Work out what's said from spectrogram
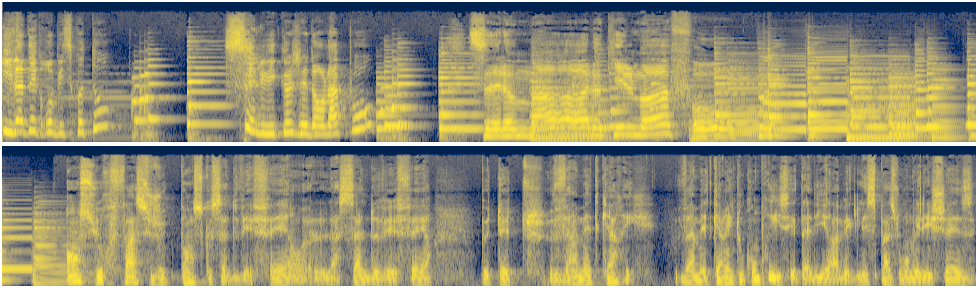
Il a des gros biscottos, c'est lui que j'ai dans la peau. C'est le mal qu'il me faut. En surface, je pense que ça devait faire, euh, la salle devait faire peut-être 20 mètres carrés. 20 mètres carrés tout compris, c'est-à-dire avec l'espace où on met les chaises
